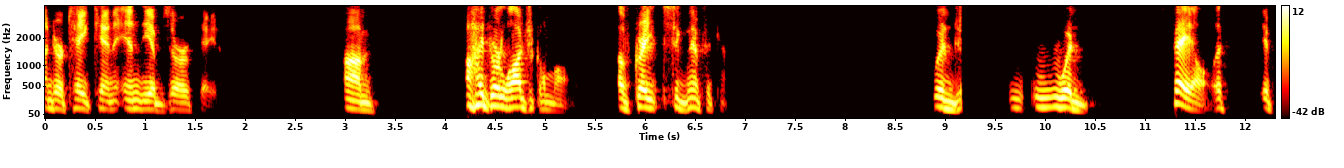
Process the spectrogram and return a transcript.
undertaken in the observed data. Um, a hydrological model of great significance would would fail if if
